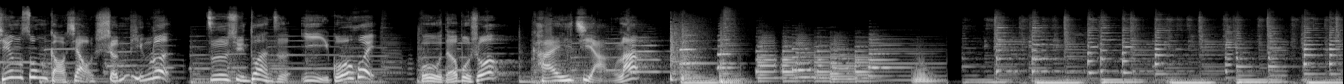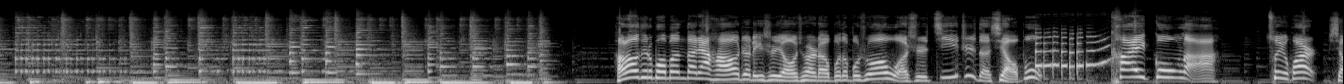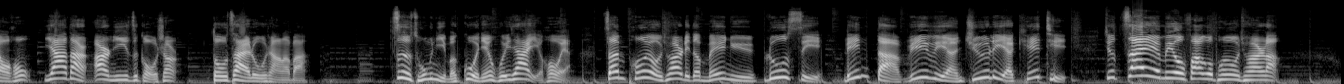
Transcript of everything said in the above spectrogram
轻松搞笑神评论，资讯段子一锅烩。不得不说，开讲了。Hello，听众朋友们，大家好，这里是有趣的。不得不说，我是机智的小布，开工了啊！翠花、小红、鸭蛋、二妮子、狗剩都在路上了吧？自从你们过年回家以后呀，咱朋友圈里的美女 Lucy、Linda、Vivian、Julia、Kitty 就再也没有发过朋友圈了，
